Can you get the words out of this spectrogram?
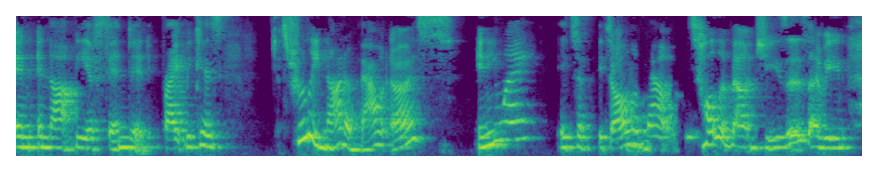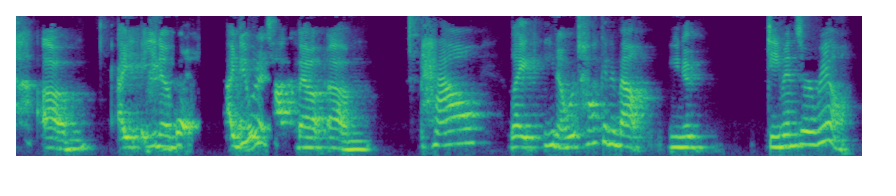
and, and not be offended, right? Because it's truly not about us anyway. It's a, it's all about, it's all about Jesus. I mean, um, I, you know, but I do want to talk about, um, how, like, you know, we're talking about, you know, demons are real.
